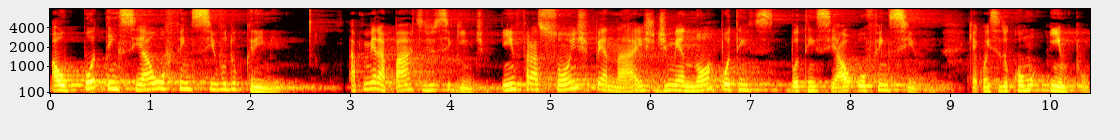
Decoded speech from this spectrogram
ao potencial ofensivo do crime. A primeira parte diz o seguinte: infrações penais de menor poten potencial ofensivo, que é conhecido como IMPO.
